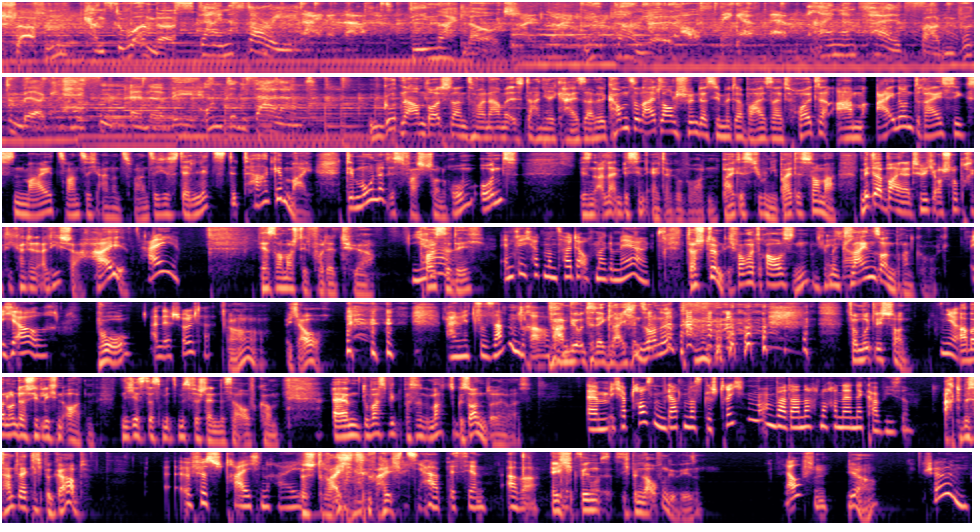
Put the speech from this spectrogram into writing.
Schlafen kannst du woanders. Deine Story. Deine Nacht. Die Night Lounge. Night, Night. Mit Daniel. Auf Big FM. Rheinland-Pfalz. Baden-Württemberg. Hessen. NRW. Und im Saarland. Guten Abend Deutschland, mein Name ist Daniel Kaiser. Willkommen zur Night Lounge, schön, dass ihr mit dabei seid. Heute am 31. Mai 2021 ist der letzte Tag im Mai. Der Monat ist fast schon rum und wir sind alle ein bisschen älter geworden. Bald ist Juni, bald ist Sommer. Mit dabei natürlich auch Showpraktikantin Alicia. Hi! Hi. Der Sommer steht vor der Tür. Ja. Freust du dich? Endlich hat man es heute auch mal gemerkt. Das stimmt. Ich war heute draußen und ich habe mir einen auch. kleinen Sonnenbrand geholt. Ich auch. Wo? An der Schulter. Oh, ich auch. Waren wir zusammen drauf? Waren wir unter der gleichen Sonne? Vermutlich schon. Ja. Aber an unterschiedlichen Orten. Nicht jetzt, dass mit Missverständnisse aufkommen. Ähm, du warst, wie- was hast du gemacht? Gesonnt oder was? Ähm, ich habe draußen im Garten was gestrichen und war danach noch an der Neckarwiese. Ach, du bist handwerklich begabt. Äh, fürs Streichen reicht. Das Streichen reicht's. Ja, ein bisschen, aber. Ich nichts bin, Großes. ich bin laufen gewesen. Laufen. Ja. Schön.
